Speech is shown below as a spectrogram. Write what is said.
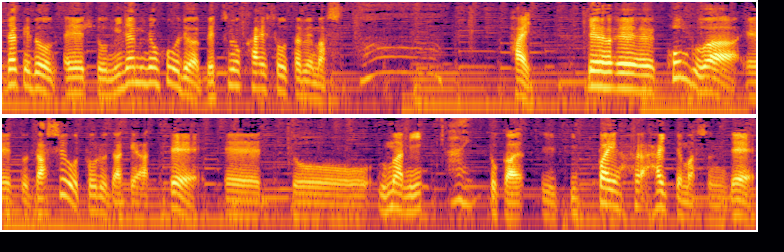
ん。だけど、えっ、と、南の方では別の海藻を食べます。あはい。で、えー昆布は、えっ、と、出汁を取るだけあって、えっ、と、旨味ーはい。とかいいっぱいは入ってますんで、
